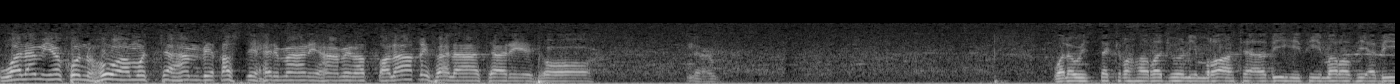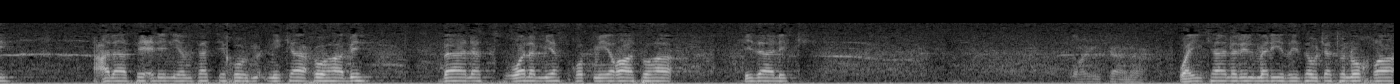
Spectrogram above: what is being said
ولم يكن هو متهم بقصد حرمانها من الطلاق فلا ترثه. نعم. ولو استكره رجل امرأة أبيه في مرض أبيه على فعل ينفسخ نكاحها به بانت ولم يسقط ميراثها. لذلك. وإن كان وإن كان للمريض زوجة أخرى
